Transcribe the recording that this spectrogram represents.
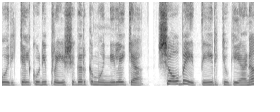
ഒരിക്കൽ കൂടി പ്രേക്ഷകർക്ക് മുന്നിലേക്ക് ശോഭ എത്തിയിരിക്കുകയാണ്.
